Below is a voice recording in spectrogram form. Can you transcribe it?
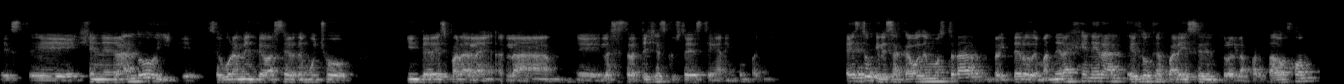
este, generando y que seguramente va a ser de mucho interés para eh, las estrategias que ustedes tengan en compañía. Esto que les acabo de mostrar, reitero, de manera general, es lo que aparece dentro del apartado Home,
